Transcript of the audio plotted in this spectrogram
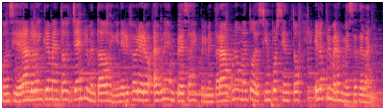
Considerando los incrementos ya implementados en enero y febrero, algunas empresas experimentarán un aumento del 100% en los primeros meses del año.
